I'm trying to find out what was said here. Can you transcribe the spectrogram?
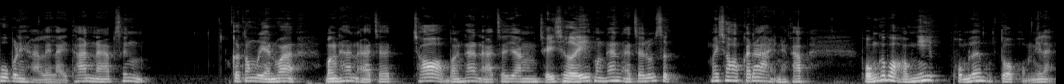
ผู้บริหารหลาย ๆ ท่านนะครับ ซึ่งก็ต้องเรียนว่าบางท่านอาจจะชอบ บางท่านอาจจะยังเฉย ๆ บางท่านอาจจะรู้สึกไม่ชอบก็ได้นะครับ ผมก็บอกเอางี้ผมเริ่มกับตัวผมนี่แหละ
